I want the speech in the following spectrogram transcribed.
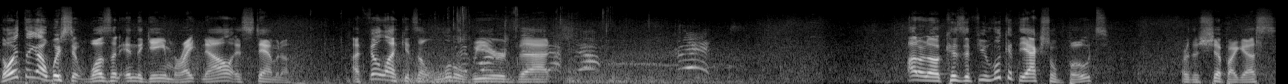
The only thing I wish it wasn't in the game right now is stamina. I feel like it's a little weird that... I don't know, because if you look at the actual boat, or the ship, I guess.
